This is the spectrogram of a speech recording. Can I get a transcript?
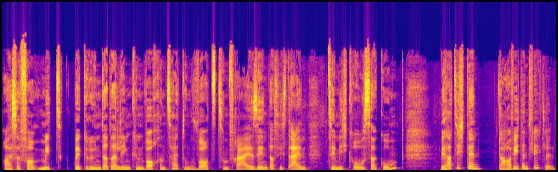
Also vom Mitbegründer der linken Wochenzeitung Wort zum Freisinn, das ist ein ziemlich großer Gump. Wie hat sich denn David entwickelt?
